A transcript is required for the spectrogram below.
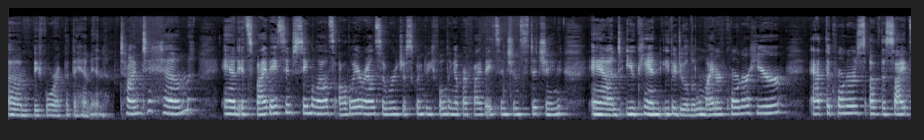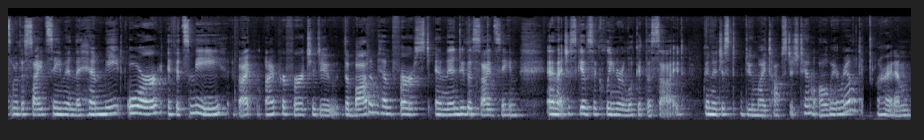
um, before I put the hem in. Time to hem, and it's 5 8 inch seam allowance all the way around, so we're just going to be folding up our 5 8 inch and stitching. And you can either do a little mitered corner here at the corners of the sides where the side seam and the hem meet, or if it's me, if I, I prefer to do the bottom hem first and then do the side seam, and that just gives a cleaner look at the side. I'm gonna just do my top stitched hem all the way around. All right, I'm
